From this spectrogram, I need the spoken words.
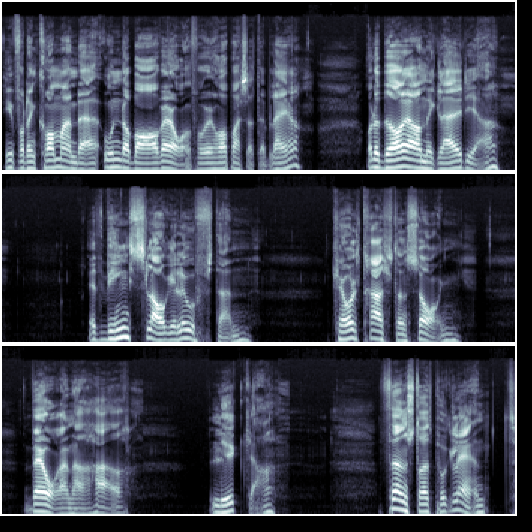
inför den kommande underbara våren, får vi hoppas att det blir. Och det börjar med glädje. Ett vingslag i luften. Koltrastens sång. Våren är här. Lycka. Fönstret på glänt.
